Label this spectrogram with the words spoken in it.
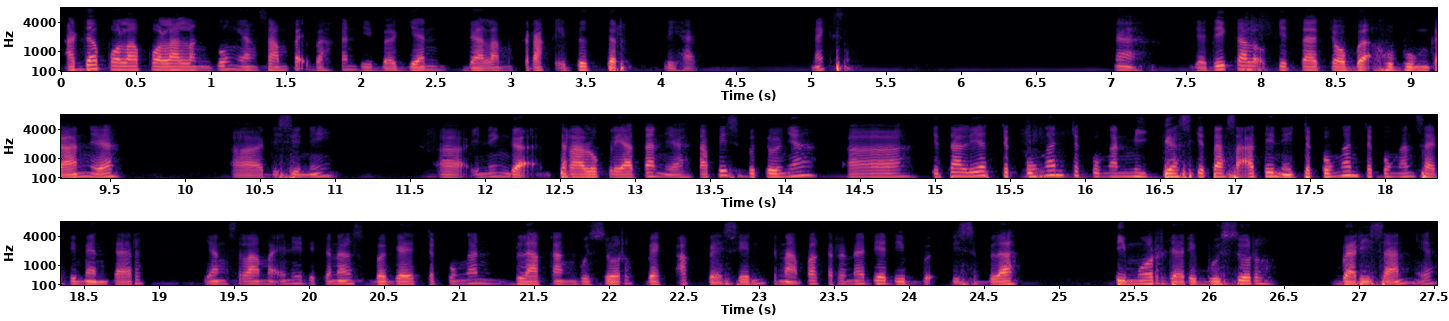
Ada pola-pola lengkung yang sampai bahkan di bagian dalam kerak itu terlihat. Next. Nah, jadi kalau kita coba hubungkan ya uh, di sini uh, ini enggak terlalu kelihatan ya, tapi sebetulnya uh, kita lihat cekungan-cekungan migas kita saat ini, cekungan-cekungan sedimenter yang selama ini dikenal sebagai cekungan belakang busur, back up basin. Kenapa? Karena dia di, di sebelah timur dari busur barisan ya.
